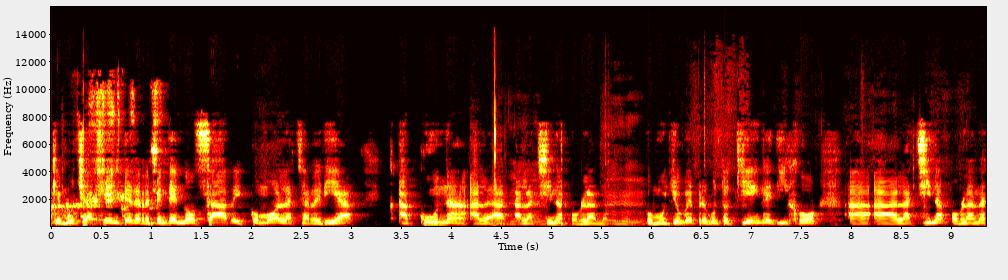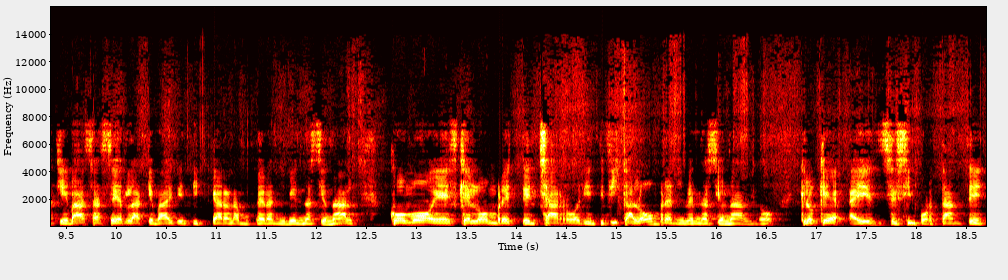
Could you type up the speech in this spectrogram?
que mucha gente de repente no sabe cómo la charrería acuna a la, China poblana. Como yo me pregunto, ¿quién le dijo a, la China poblana que vas a ser la que va a identificar a la mujer a nivel nacional? ¿Cómo es que el hombre, el charro, identifica al hombre a nivel nacional? ¿no? Creo que es, es importante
